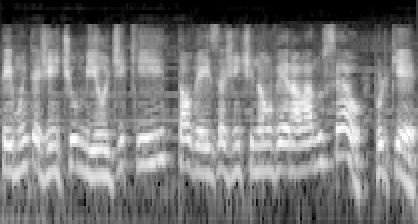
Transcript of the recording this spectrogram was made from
tem muita gente humilde que talvez a gente não verá lá no céu. Por quê?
